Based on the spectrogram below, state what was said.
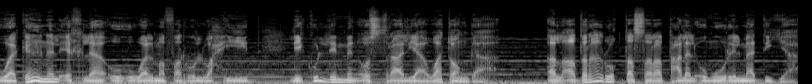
وكان الإخلاء هو المفر الوحيد لكل من أستراليا وتونغا. الأضرار اقتصرت على الأمور المادية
